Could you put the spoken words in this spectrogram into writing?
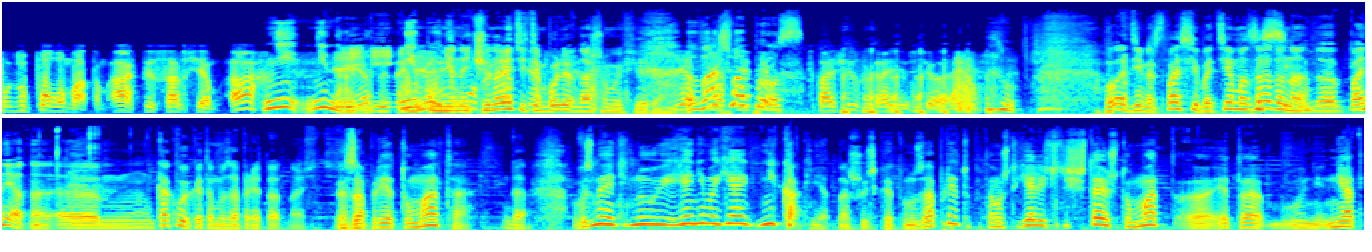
ну, полуматом. Ах, ты совсем, ах. Не, не надо, И, и- не не буду, начинайте, тем более в нашем эфире. Нет, Ваш нет, вопрос. нет, Фашист храни, все. Владимир, спасибо. Тема задана. Э, Понятно. Эм, Как вы к этому запрету относитесь? Запрету мата? Да. Вы знаете, ну, я, не, я никак не отношусь к этому запрету, потому что я лично считаю, что мат э, это не от...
